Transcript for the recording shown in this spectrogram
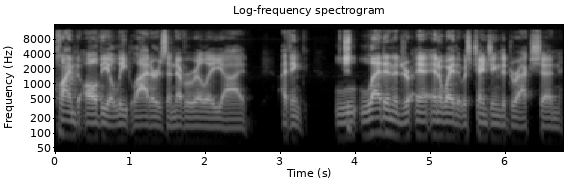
climbed all the elite ladders and never really, uh, I think, l- led in a in a way that was changing the direction.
